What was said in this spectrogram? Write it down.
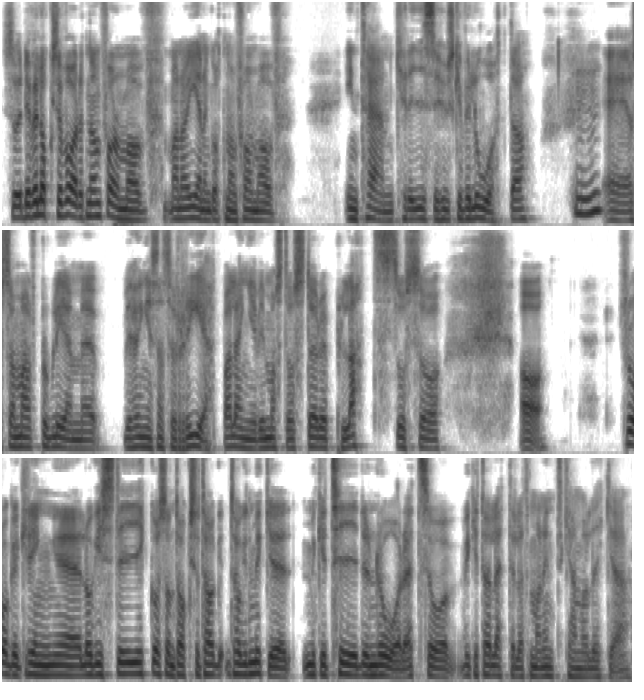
Så det har väl också varit någon form av, man har genomgått någon form av intern kris i hur ska vi låta? Mm. Eh, och så har man haft problem med, vi har ingenstans att repa längre, vi måste ha större plats och så, ja, frågor kring eh, logistik och sånt har också tag, tagit mycket, mycket tid under året, så vilket har lett till att man inte kan vara lika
